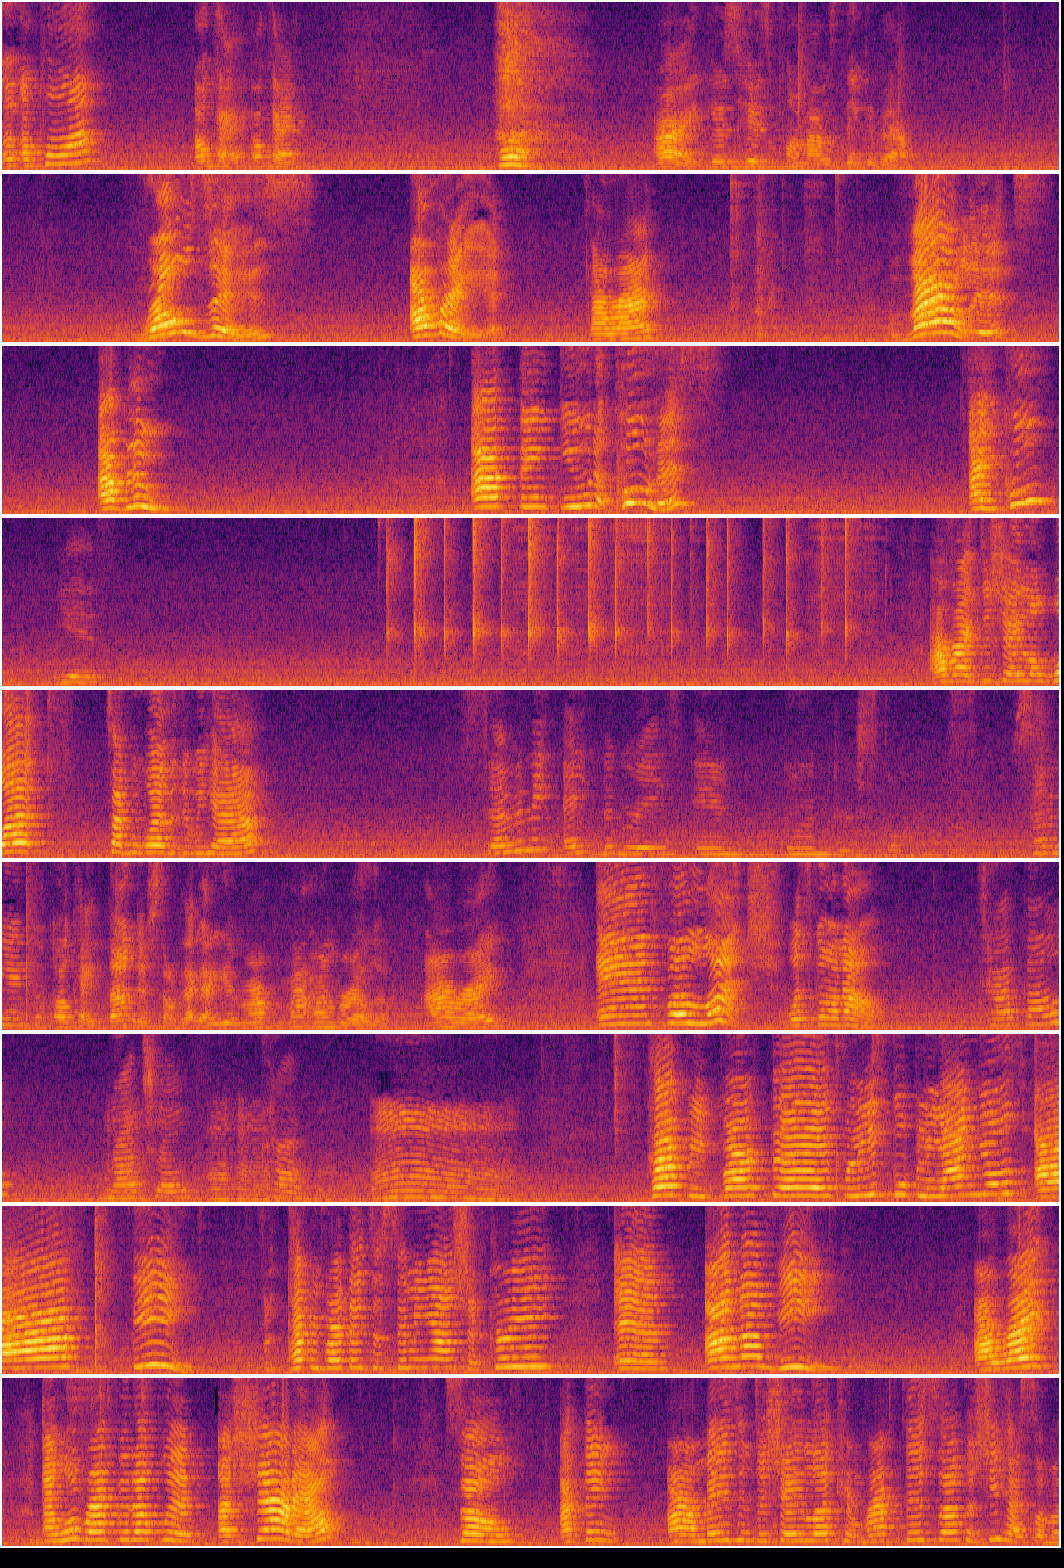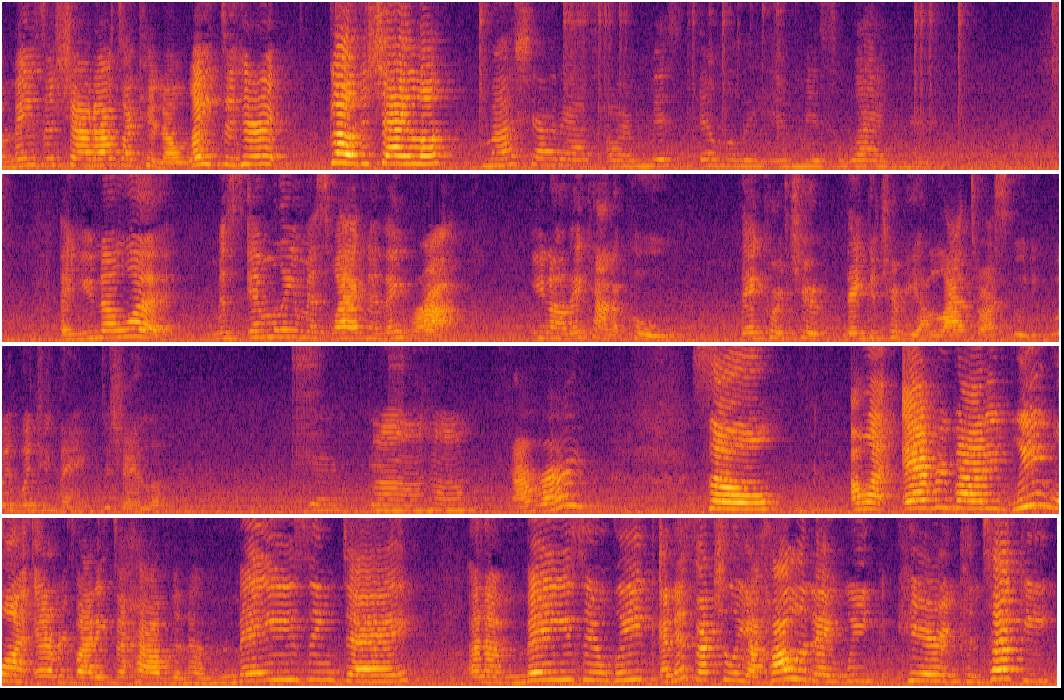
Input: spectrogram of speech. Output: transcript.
A, a poem? Okay. Okay. All right. Here's here's a poem I was thinking about. Roses are red. All right. Violets are blue. I think you the coolest. Are you cool? Yes. All right, Deshayla, what type of weather do we have? 78 degrees and thunderstorms. 78. Okay, thunderstorms. I gotta get my, my umbrella. All right. And for lunch, what's going on? Taco, nacho, Mm-hmm. combo. Up with a shout out. So I think our amazing Deshayla can wrap this up because she has some amazing shout outs. I cannot wait to hear it. Go, Deshayla. My shout outs are Miss Emily and Miss Wagner. And you know what? Miss Emily and Miss Wagner, they rock. You know, they kind of cool. They contribute, they contribute a lot to our school. What, what you think, Deshayla? Yeah. Mm-hmm. All right. Everybody, we want everybody to have an amazing day, an amazing week, and it's actually a holiday week here in Kentucky.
